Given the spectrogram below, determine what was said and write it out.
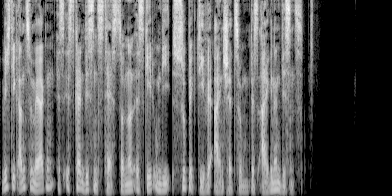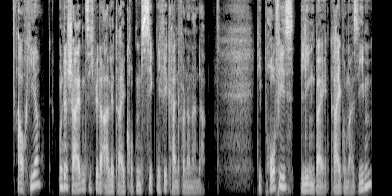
wichtig anzumerken, es ist kein Wissenstest, sondern es geht um die subjektive Einschätzung des eigenen Wissens. Auch hier unterscheiden sich wieder alle drei Gruppen signifikant voneinander. Die Profis liegen bei 3,7,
